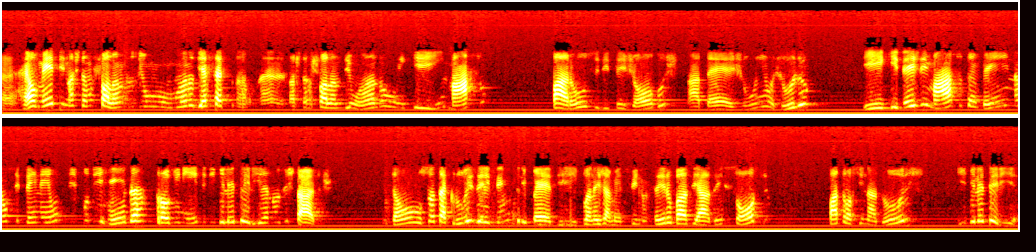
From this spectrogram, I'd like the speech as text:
É, realmente nós estamos falando de um ano de exceção. Né? Nós estamos falando de um ano em que, em março, parou-se de ter jogos até junho, julho, e que desde março também não se tem nenhum tipo de renda proveniente de bilheteria nos estádios. Então, o Santa Cruz ele tem um tripé de planejamento financeiro baseado em sócios, patrocinadores e bilheteria.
